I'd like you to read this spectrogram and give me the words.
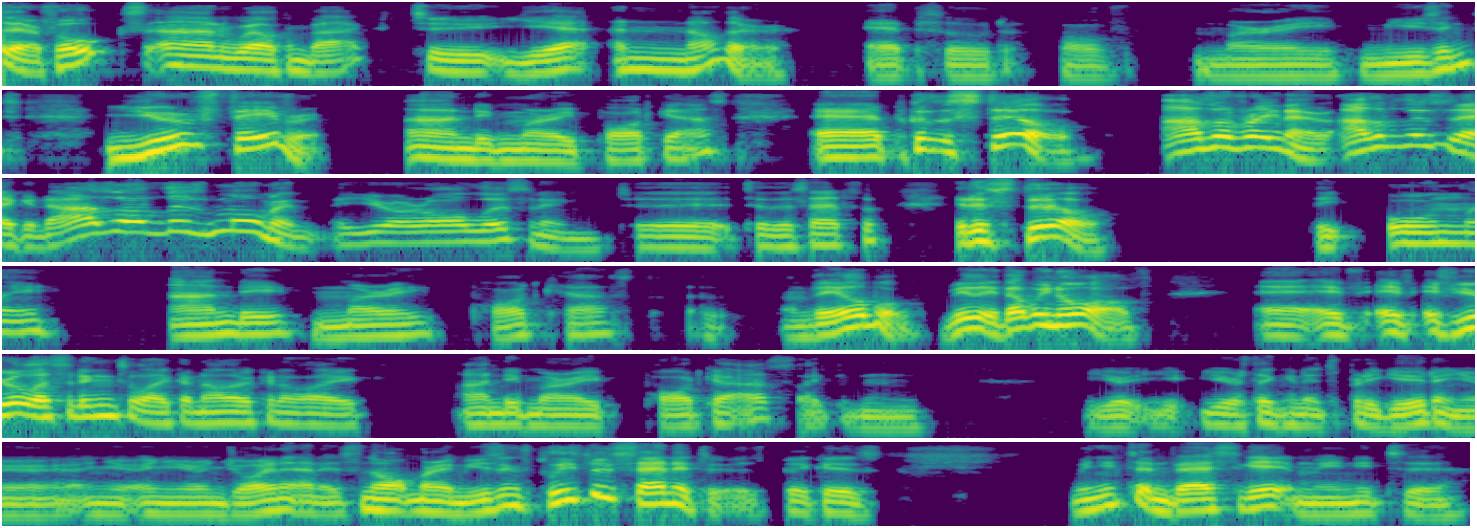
there, folks, and welcome back to yet another episode of Murray Musings, your favorite Andy Murray podcast, uh, because it's still, as of right now, as of this second, as of this moment you're all listening to, to this episode, it is still the only Andy Murray podcast available, really, that we know of. Uh, if, if, if you're listening to like another kind of like Andy Murray podcast, like in you're you're thinking it's pretty good and you're and you're and you're enjoying it and it's not Murray Musings, please do send it to us because we need to investigate and we need to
